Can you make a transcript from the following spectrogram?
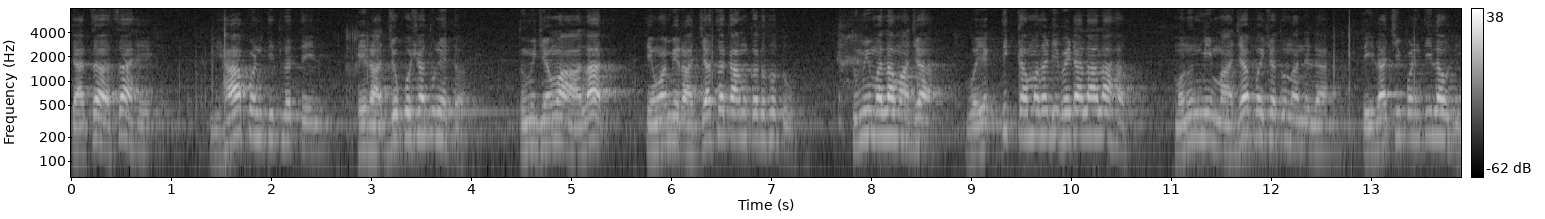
त्याचं असं आहे ह्या पंक्तीतलं तेल हे राज्यकोशातून येतं. तुम्ही जेव्हा आलात तेव्हा मी राज्याचं काम करत होतो. तुम्ही मला माझ्या वैयक्तिक कामासाठी भेटायला आला आहात. म्हणून मी माझ्या पैशातून आणलेल्या तेलाची पणती लावली.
